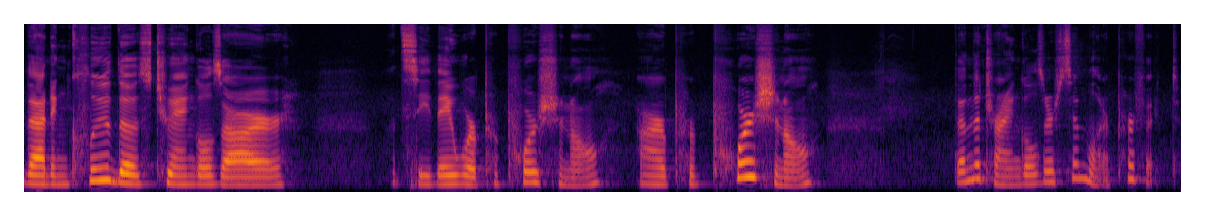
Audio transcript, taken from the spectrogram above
that include those two angles are, let's see, they were proportional, are proportional, then the triangles are similar. Perfect.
